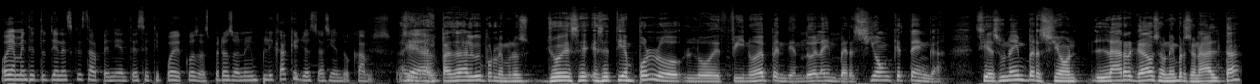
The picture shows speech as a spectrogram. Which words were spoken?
obviamente tú tienes que estar pendiente de ese tipo de cosas, pero eso no implica que yo esté haciendo cambios. O sea, ahí, pasa algo y por lo menos yo ese, ese tiempo lo, lo defino dependiendo de la inversión que tenga. Si es una inversión larga, o sea, una inversión alta,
